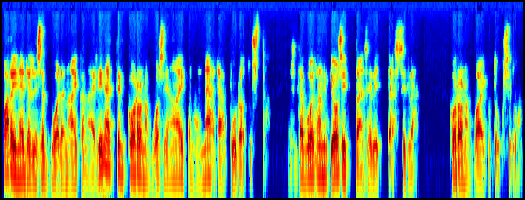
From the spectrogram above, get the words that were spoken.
parin edellisen vuoden aikana, eli näiden koronavuosien aikana, niin nähdään pudotusta. Ja sitä voisi ainakin osittain selittää sillä koronan vaikutuksilla.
